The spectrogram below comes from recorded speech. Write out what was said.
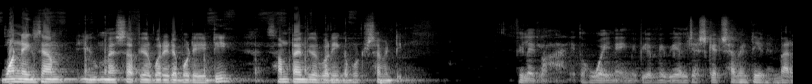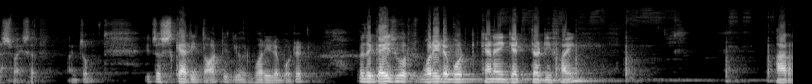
One exam you mess up, you're worried about 80. Sometimes you're worrying about 70 feel like ah, maybe maybe I'll just get 70 and embarrass myself. And so it's a scary thought that you're worried about it. But the guys who are worried about can I get 35 are,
